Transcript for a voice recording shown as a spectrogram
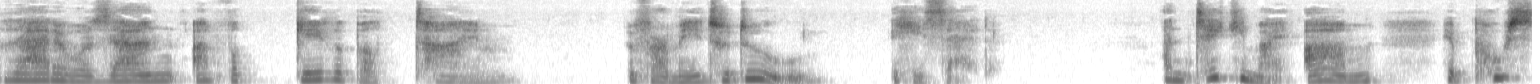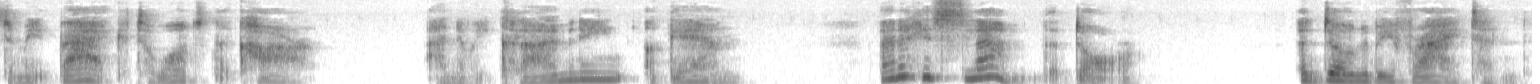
That was an unforgivable time for me to do, he said, and taking my arm, he pushed me back towards the car, and we climbed in again, and he slammed the door. Don't be frightened.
